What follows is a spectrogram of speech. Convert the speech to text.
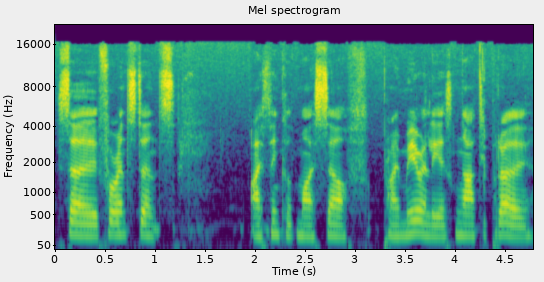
So, for instance, I think of myself primarily as Ngati Porou,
